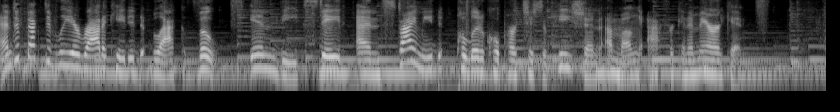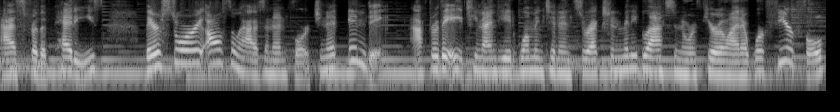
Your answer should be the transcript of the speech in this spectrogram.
and effectively eradicated black votes in the state and stymied political participation among African Americans. As for the Petteys, their story also has an unfortunate ending. After the 1898 Wilmington insurrection, many blacks in North Carolina were fearful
